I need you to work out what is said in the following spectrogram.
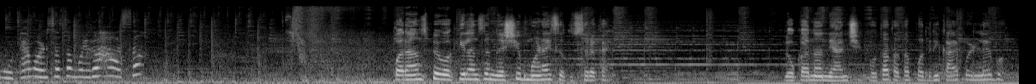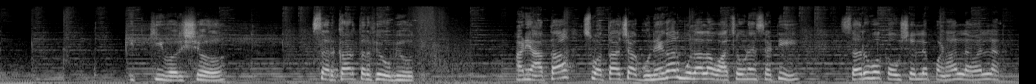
मोठ्या माणसाचा मुलगा हा असा? परांजपे वकिलांचं नशीब म्हणायचं दुसरं काय? लोकांना ज्ञान शिकवतात. आता पदरी काय पडलंय बघ. इतकी वर्ष सरकारतर्फे उभे होते. आणि आता स्वतःच्या गुन्हेगार मुलाला वाचवण्यासाठी सर्व कौशल्य पणाला लावायला लागले.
